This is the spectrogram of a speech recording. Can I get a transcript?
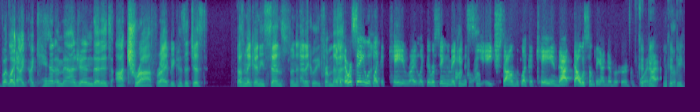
But like, I, I can't imagine that it's Atraf, right? Because it just doesn't make any sense phonetically from Yeah, but that. they were saying it with like a K, right? Like they were saying making the ah, CH sound with like a K, and that that was something I'd never heard before. Could And I, be. Could be.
